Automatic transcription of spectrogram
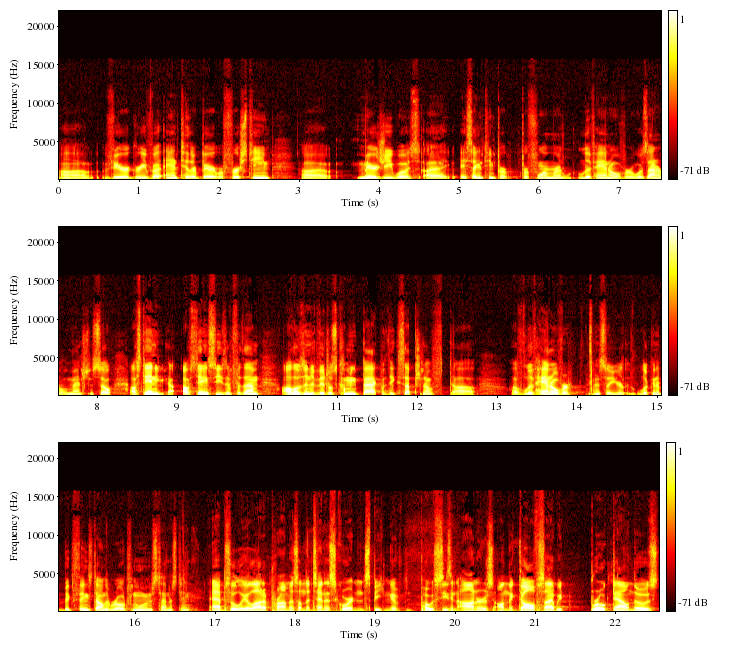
Uh, Vera Griva and Taylor Barrett were first team. Uh, was uh, a second team per- performer, Liv Hanover was honorable mention. So outstanding, outstanding season for them. All those individuals coming back, with the exception of uh, of Liv Hanover, and so you're looking at big things down the road from the women's tennis team. Absolutely, a lot of promise on the tennis court. And speaking of postseason honors on the golf side, we broke down those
